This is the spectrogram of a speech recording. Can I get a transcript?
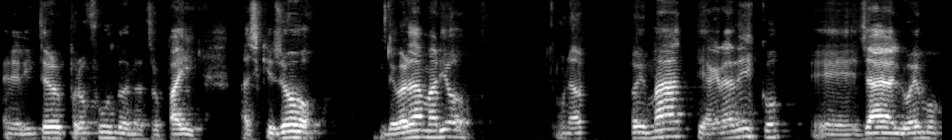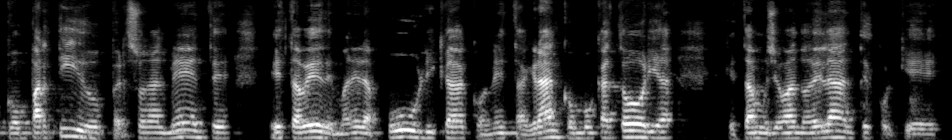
en el interior profundo de nuestro país. Así que yo, de verdad, Mario, una vez más te agradezco. Eh, ya lo hemos compartido personalmente, esta vez de manera pública, con esta gran convocatoria que estamos llevando adelante, porque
